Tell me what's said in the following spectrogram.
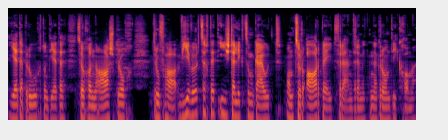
jeder braucht und jeder soll einen Anspruch darauf haben. Wie wird sich dort die Einstellung zum Geld und zur Arbeit verändern mit einem Grundeinkommen?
